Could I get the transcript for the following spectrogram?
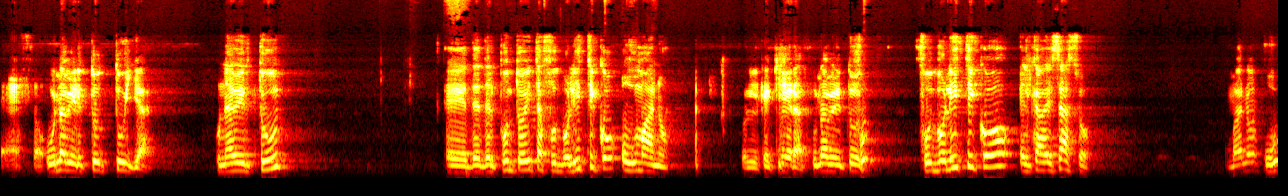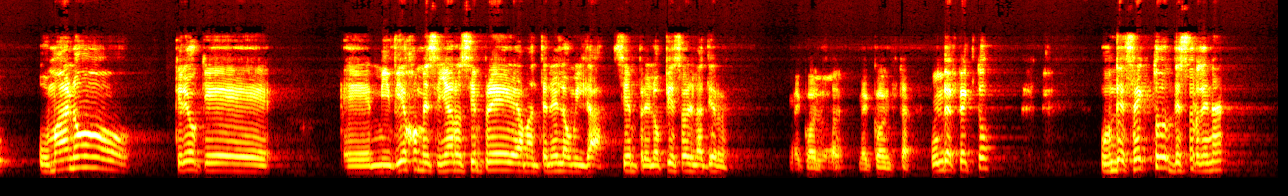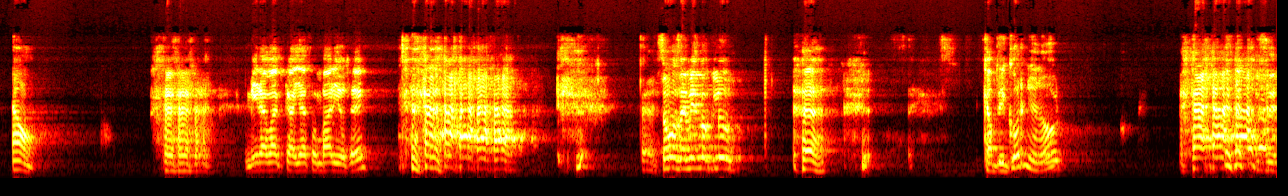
eso, una virtud tuya, una virtud eh, desde el punto de vista futbolístico o humano. Con el que quieras, una virtud. Fu- futbolístico, el cabezazo. Humano, Hu- humano, creo que eh, mis viejos me enseñaron siempre a mantener la humildad, siempre, los pies sobre la tierra. Me consta, me consta. ¿Un defecto? Un defecto desordenado. Mira, Vaca, ya son varios, ¿eh? Somos del mismo club. Capricornio, ¿no? Sí,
